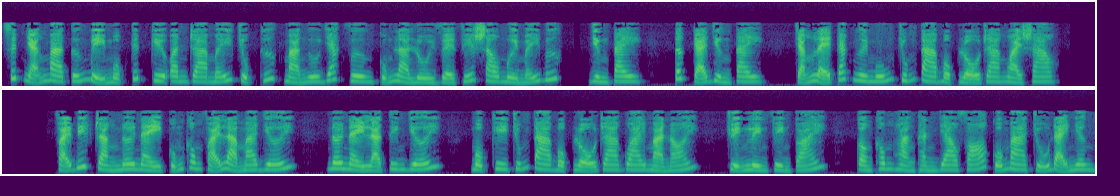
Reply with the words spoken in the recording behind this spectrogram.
xích nhãn ma tướng bị một kích kêu anh ra mấy chục thước mà ngưu giác vương cũng là lùi về phía sau mười mấy bước, dừng tay, tất cả dừng tay, chẳng lẽ các ngươi muốn chúng ta bộc lộ ra ngoài sao? Phải biết rằng nơi này cũng không phải là ma giới, nơi này là tiên giới, một khi chúng ta bộc lộ ra ngoài mà nói, chuyện liền phiền toái, còn không hoàn thành giao phó của ma chủ đại nhân,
